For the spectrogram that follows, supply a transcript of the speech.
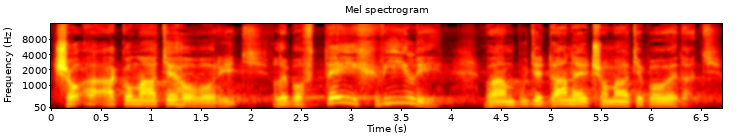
čo a ako máte hovoriť, lebo v tej chvíli vám bude dané, čo máte povedať.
